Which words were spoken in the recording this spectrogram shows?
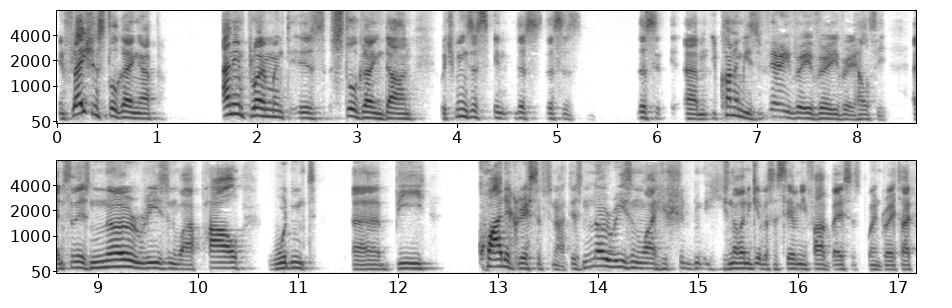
inflation is still going up, unemployment is still going down, which means this in, this this is this um, economy is very very very very healthy, and so there's no reason why Powell wouldn't uh, be quite aggressive tonight. There's no reason why he should he's not going to give us a 75 basis point rate hike,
